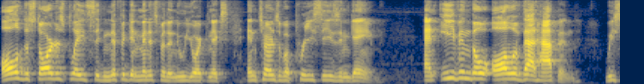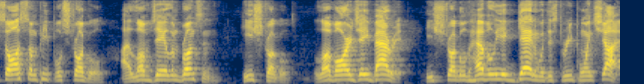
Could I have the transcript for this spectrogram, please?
All the starters played significant minutes for the New York Knicks in terms of a preseason game. And even though all of that happened, we saw some people struggle. I love Jalen Brunson. He struggled. Love RJ Barrett. He struggled heavily again with his three point shot.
